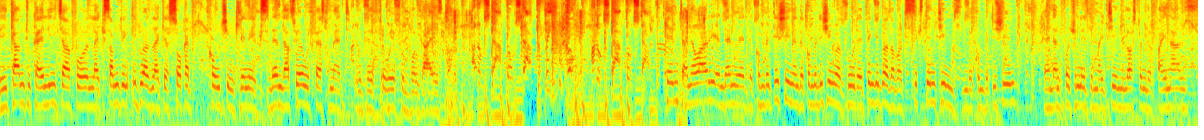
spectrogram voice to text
they come to Khayelitsha for like something, it was like a soccer coaching clinics. Then that's where we first met with the freeway football guys. I don't stop, don't stop the beat. I don't stop, don't stop Came January and then we had the competition and the competition was good. I think it was about 16 teams in the competition and unfortunately my team lost in the finals.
